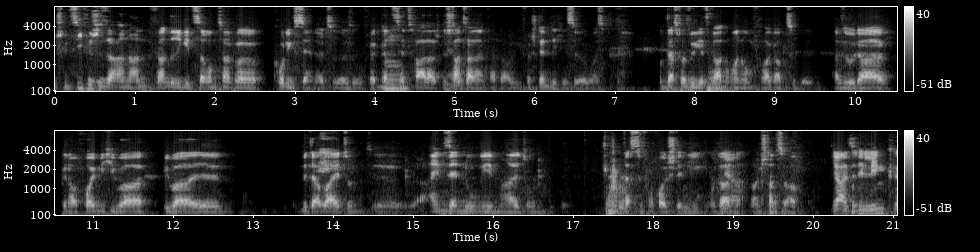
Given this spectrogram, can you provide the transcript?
spezifische Sachen an, für andere geht es darum, es einfach Coding Standards oder so, vielleicht ganz Mhm. zentraler Bestandteil einfach da, wie verständlich ist irgendwas. Und das versuche ich jetzt gerade nochmal eine Umfrage abzubilden. Also da, genau, freue ich mich über, über äh, Mitarbeit und äh, Einsendung eben halt und das zu vervollständigen und da Ja. einen neuen Stand zu haben. Ja, also den Link äh,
